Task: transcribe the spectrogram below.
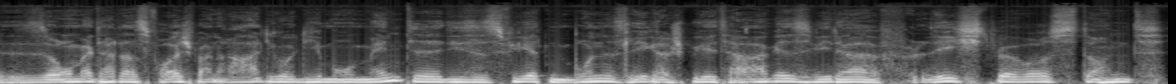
Somit hat das Vollspannradio die Momente dieses vierten Bundesligaspieltages wieder pflichtbewusst und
